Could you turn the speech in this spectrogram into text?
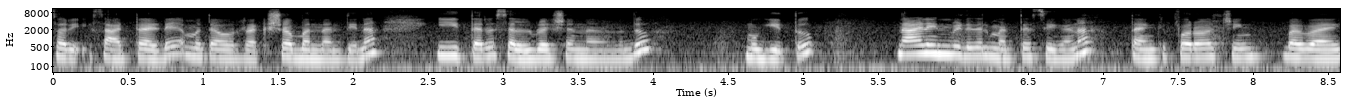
ಸಾರಿ ಸ್ಯಾಟರ್ಡೆ ಮತ್ತು ರಕ್ಷಾ ಬಂಧನ ದಿನ ಈ ಥರ ಸೆಲೆಬ್ರೇಷನ್ ಅನ್ನೋದು ಮುಗೀತು. ನಾಳಿನ ವಿಡಿಯೋದಲ್ಲಿ ಮತ್ತೆ ಸಿಗೋಣ. Thank you for watching bye bye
